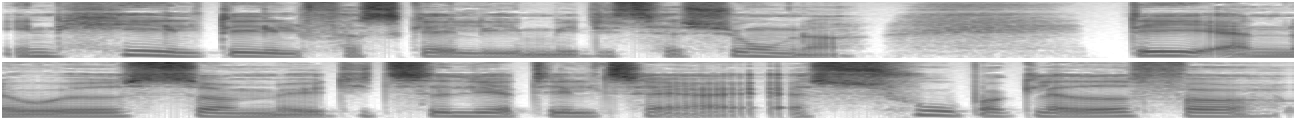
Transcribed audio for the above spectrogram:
en hel del forskellige meditationer. Det er noget, som øh, de tidligere deltagere er super glade for,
